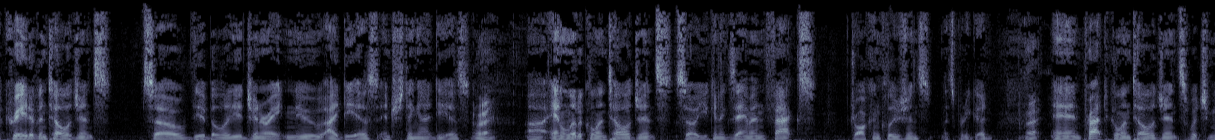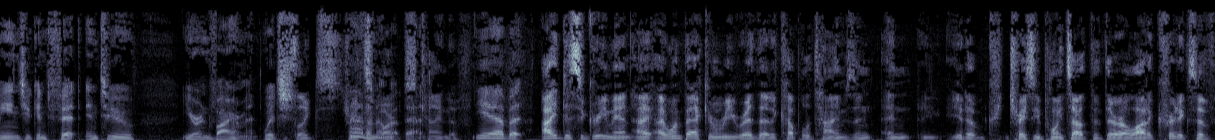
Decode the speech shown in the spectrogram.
creative intelligence, so the ability to generate new ideas, interesting ideas. Right. Uh, analytical intelligence, so you can examine facts, draw conclusions. That's pretty good. Right. And practical intelligence, which means you can fit into your environment. Which It's like street I don't know about smarts, kind of. yeah, but I disagree, man. I, I went back and reread that a couple of times, and and you know Tracy points out that there are a lot of critics of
